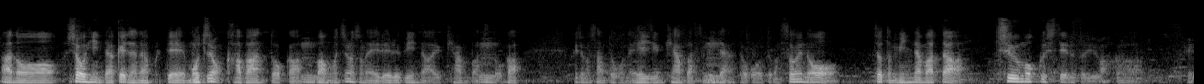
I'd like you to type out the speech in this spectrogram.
あの商品だけじゃなくてもちろんカバンとか、うん。まあ、もちろんその LLB のああいうキャンバスとか、藤本さんのところのエイジングキャンバスみたいなところとか、そういうのをちょっとみんなまた注目してるというかえっ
